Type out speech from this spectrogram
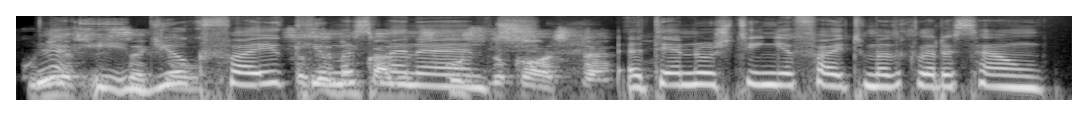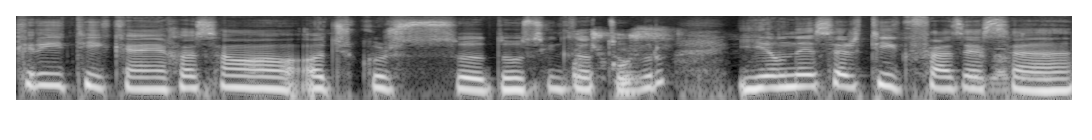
conheço Não, e Diogo Feio, que uma um semana antes até nos tinha feito uma declaração crítica em relação ao, ao discurso do 5 de outubro, e ele nesse artigo faz, essa,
